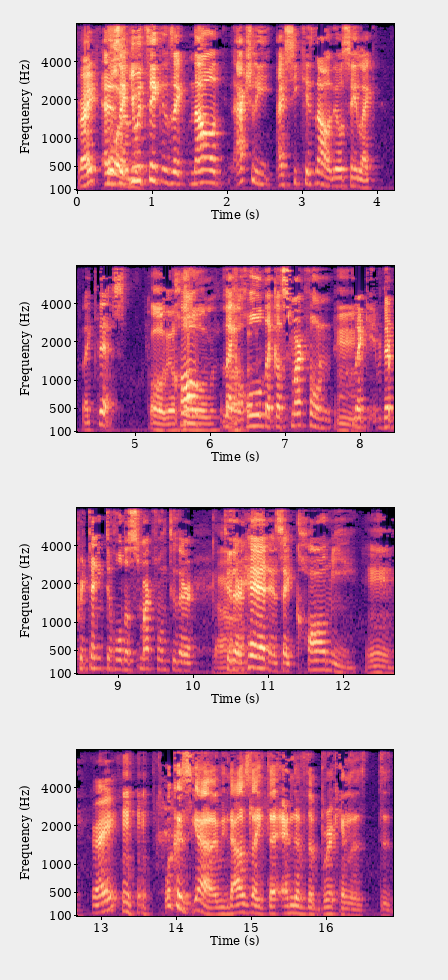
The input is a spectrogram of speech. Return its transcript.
Right? And it's Well, like you would think it's like now. Actually, I see kids now. They'll say like like this. Oh, they'll Call hold like a oh. hold like a smartphone. Mm. Like they're pretending to hold a smartphone to their Oh. to their head and say, "Call me." Mm. Right? well, because yeah, I mean that was like the end of the brick and the, the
